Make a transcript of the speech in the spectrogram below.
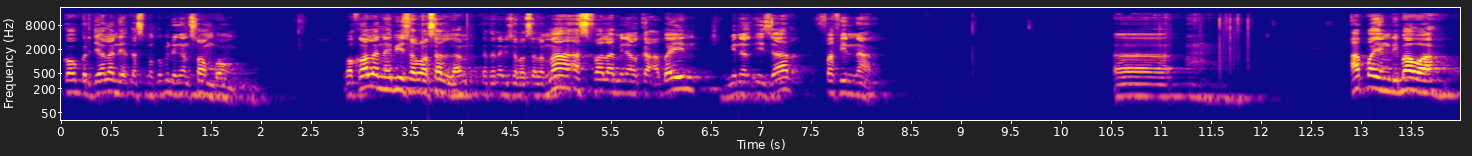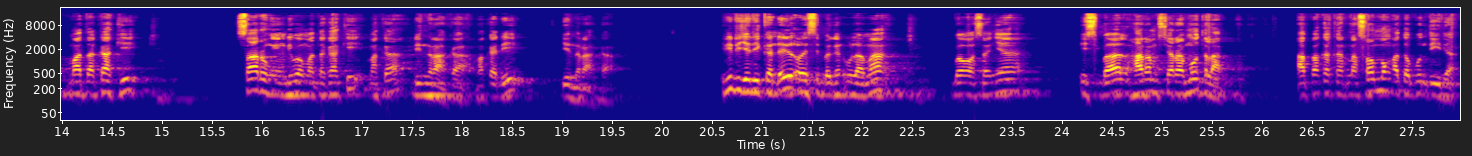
kau berjalan di atas muka dengan sombong. Wa qala Nabi wasallam, kata Nabi sallallahu alaihi wasallam, "Ma asfala minal ka'bain minal izar fa finnar." uh, apa yang di bawah mata kaki, sarung yang di bawah mata kaki, maka di neraka, maka di di neraka. Ini dijadikan dalil oleh sebagian ulama bahwasanya isbal haram secara mutlak. Apakah karena sombong ataupun tidak?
